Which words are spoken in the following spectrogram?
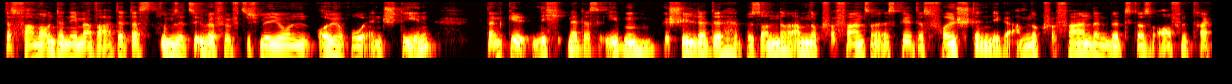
das Pharmaunternehmen erwartet, dass Umsätze über 50 Millionen Euro entstehen, dann gilt nicht mehr das eben geschilderte besondere Amnok-Verfahren, sondern es gilt das vollständige Amnok-Verfahren. Dann wird das Orphan Drug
